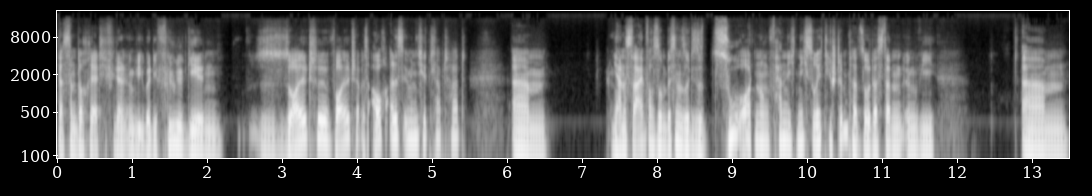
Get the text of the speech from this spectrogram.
Dass dann doch relativ viel dann irgendwie über die Flügel gehen sollte, wollte, aber es auch alles irgendwie nicht geklappt hat. Ähm, ja, und es war einfach so ein bisschen so diese Zuordnung, fand ich nicht so richtig gestimmt hat, so dass dann irgendwie, ähm,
